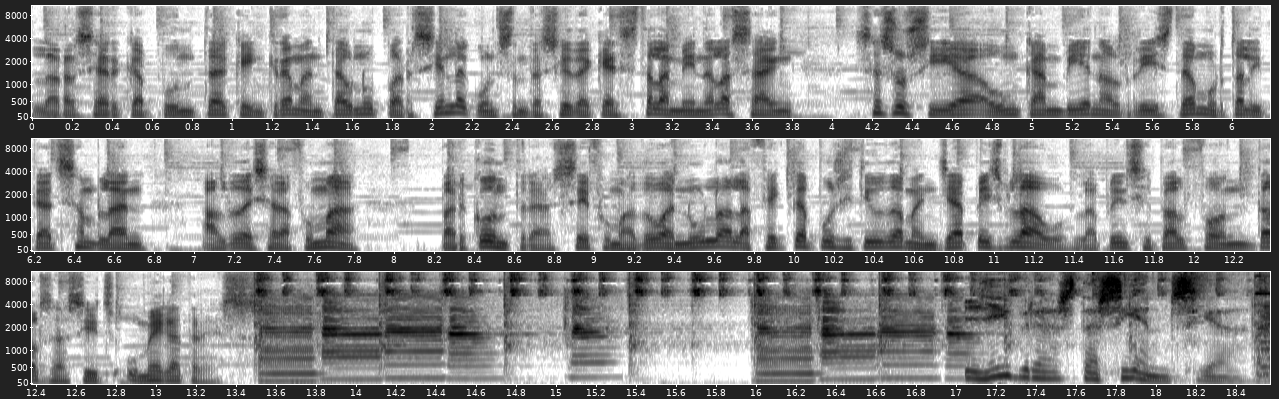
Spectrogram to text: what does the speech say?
La recerca apunta que incrementar un 1% la concentració d'aquest element a la sang s'associa a un canvi en el risc de mortalitat semblant al de deixar de fumar. Per contra, ser fumador anula l'efecte positiu de menjar peix blau, la principal font dels àcids omega-3. Llibres de ciència.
